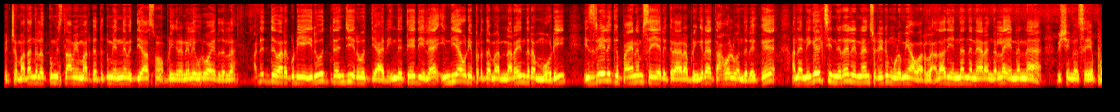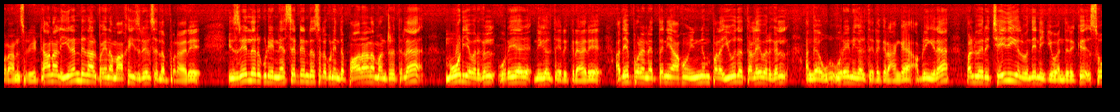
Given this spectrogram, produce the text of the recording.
மிச்ச மதங்களுக்கும் இஸ்லாமிய மார்க்கத்துக்கும் என்ன வித்தியாசம் அப்படிங்கிற நிலை உருவாயிருதில்ல? அடுத்து வரக்கூடிய இருபத்தஞ்சு இருபத்தி ஆறு இந்த தேதியில் இந்தியாவுடைய பிரதமர் நரேந்திர மோடி இஸ்ரேலுக்கு பயணம் செய்ய இருக்கிறார் அப்படிங்கிற தகவல் வந்திருக்கு. அந்த நிகழ்ச்சி நிரல் என்னன்னு சொல்லிட்டு முழுமையாக வரல. அதாவது எந்தெந்த நேரங்களில் என்னென்ன விஷயங்கள் செய்ய போகிறான்னு சொல்லிட்டு. ஆனால் இரண்டு நாள் பயணமாக இஸ்ரேல் செல்ல போகிறாரு இஸ்ரேலில் இருக்கக்கூடிய நெசட் என்று சொல்லக்கூடிய இந்த பாராளுமன்றத்தில் மோடி அவர்கள் உரையை நிகழ்த்த இருக்கிறாரு. அதே போல் நெத்தனியாகவும் இன்னும் பல யூத தலைவர்கள் அங்கே உரை நிகழ்த்த இருக்கிறாங்க அப்படிங்கிற பல்வேறு செய்திகள் வந்து இன்றைக்கி வந்திருக்கு. ஸோ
